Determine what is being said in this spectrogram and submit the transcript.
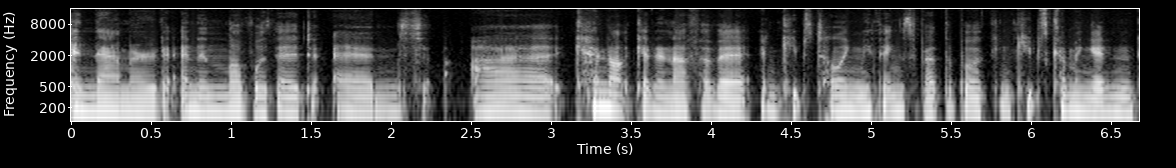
enamored and in love with it, and uh, cannot get enough of it, and keeps telling me things about the book, and keeps coming in and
